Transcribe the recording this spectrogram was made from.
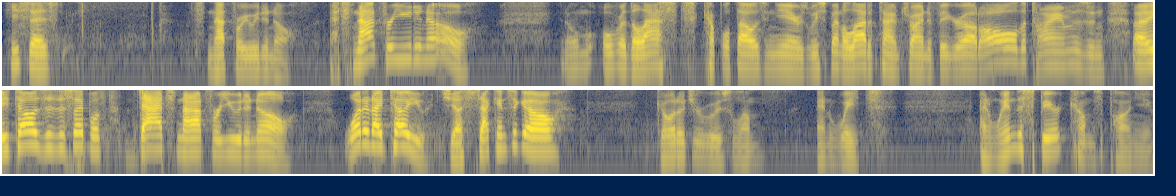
He says, It's not for you to know. It's not for you to know. You know, over the last couple thousand years, we spent a lot of time trying to figure out all the times. And uh, he tells his disciples, That's not for you to know. What did I tell you just seconds ago? Go to Jerusalem and wait. And when the Spirit comes upon you,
